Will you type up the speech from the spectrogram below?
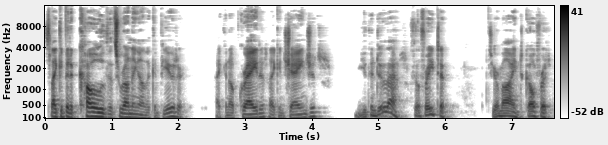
It's like a bit of code that's running on the computer. I can upgrade it, I can change it. You can do that. Feel free to. It's your mind. Go for it.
